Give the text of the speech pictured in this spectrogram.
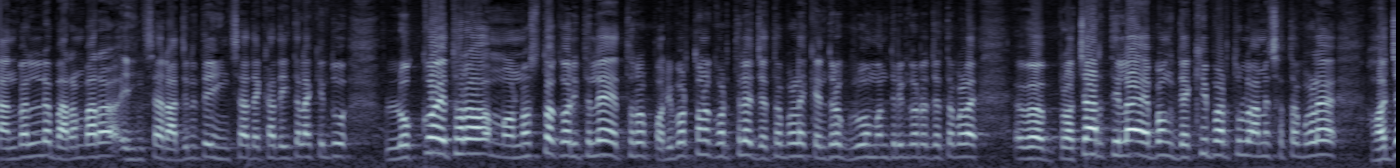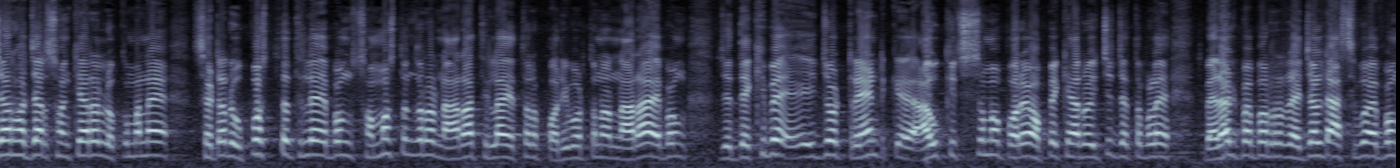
চান্দবালিলে বারম্বার হিংসা রাজনীতি হিংসা দেখা দিয়েছিল কিন্তু লোক এথর মনস্থ করে এথর পরিবর্তন করে যেতবে কেন্দ্র গৃহমন্ত্রী যেতবে প্রচার লা এবং দেখিপারু আমি সেতবে হাজার হাজার সংখ্যার লোক মানে সেটার উপস্থিত লে এবং সমস্ত নারা লা এথর পরিবর্তন নারা এবং যে দেখবে এই যে ট্রেন্ড আউ কিছু সময় পরে অপেক্ষা রয়েছে যেতবে ব্যালট পেপর রেজল্ট আসব এবং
